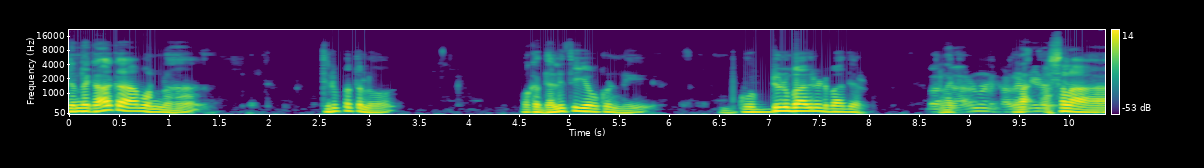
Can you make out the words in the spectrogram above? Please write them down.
నిన్న కాక మొన్న తిరుపతిలో ఒక దళిత యువకుడిని గొడ్డును బాదినట్టు బాదారు. ర- అసలు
